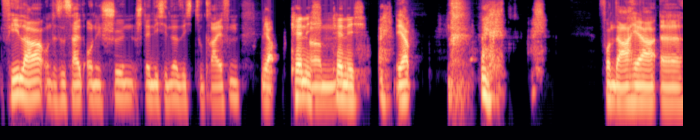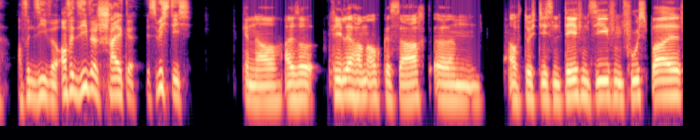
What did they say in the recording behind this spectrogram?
Fehler und es ist halt auch nicht schön, ständig hinter sich zu greifen. ja, kenne ich, Ähm, kenne ich. Ja. Von daher, äh, Offensive. Offensive Schalke ist wichtig. Genau, also viele haben auch gesagt, ähm, auch durch diesen defensiven Fußball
